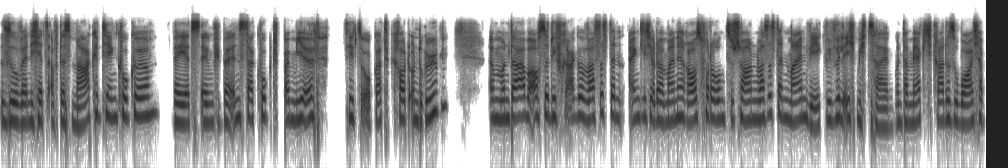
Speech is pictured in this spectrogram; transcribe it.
so, wenn ich jetzt auf das Marketing gucke, wer jetzt irgendwie bei Insta guckt, bei mir sieht so, oh Gott, Kraut und Rüben. Ähm, und da aber auch so die Frage, was ist denn eigentlich oder meine Herausforderung zu schauen, was ist denn mein Weg? Wie will ich mich zeigen? Und da merke ich gerade so, boah, ich habe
